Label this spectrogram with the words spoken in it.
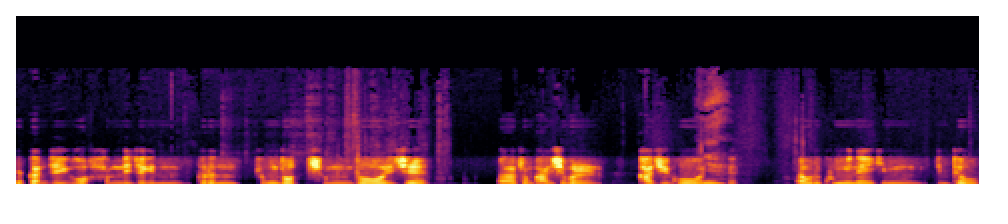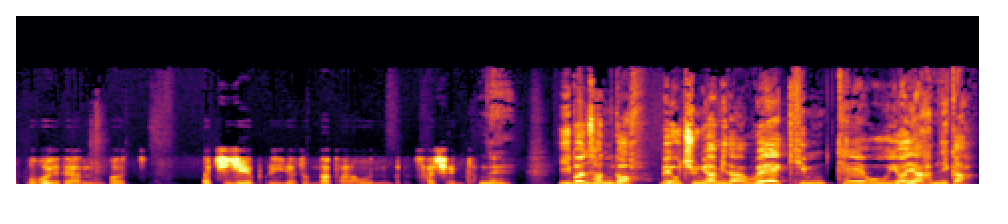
객관적이고 합리적인 그런 중도층도 이제 아, 좀 관심을 가지고 예. 아, 우리 국민의힘 김태우 후보에 대한 뭐 지지의 불이가 좀 나타나고 있는 것은 사실입니다. 네. 이번 선거 매우 중요합니다. 왜 김태우여야 합니까?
